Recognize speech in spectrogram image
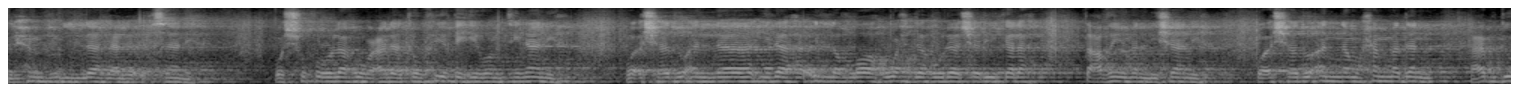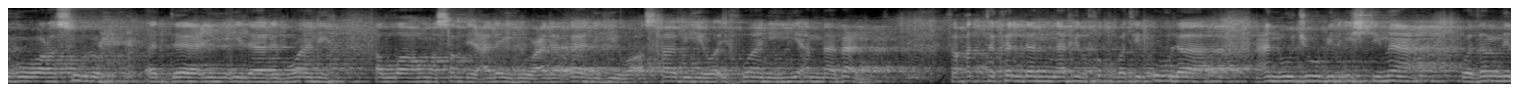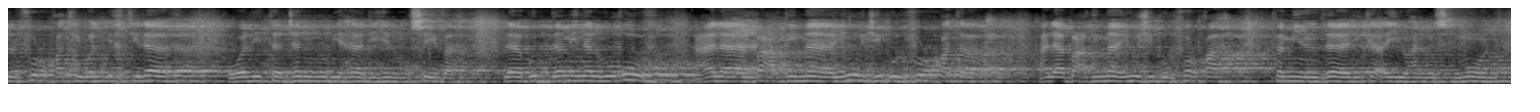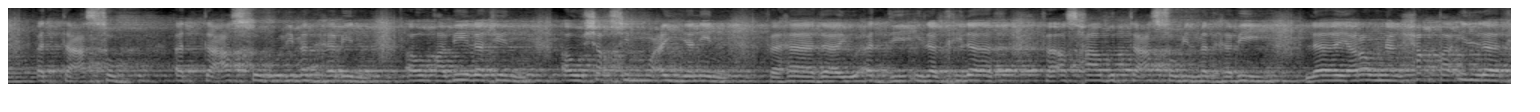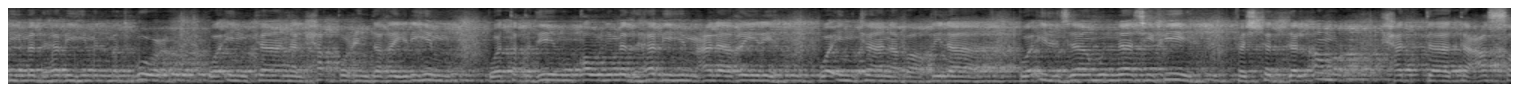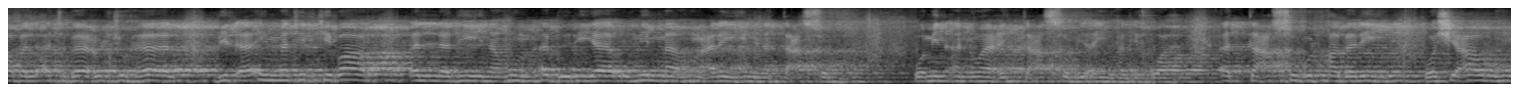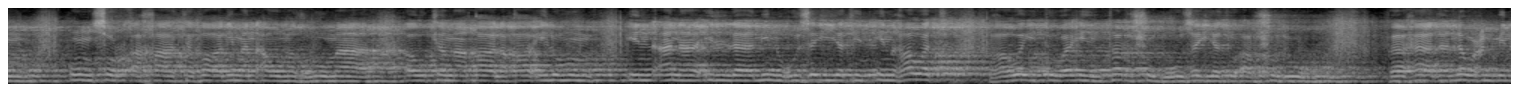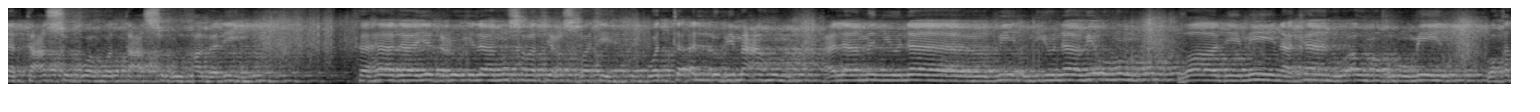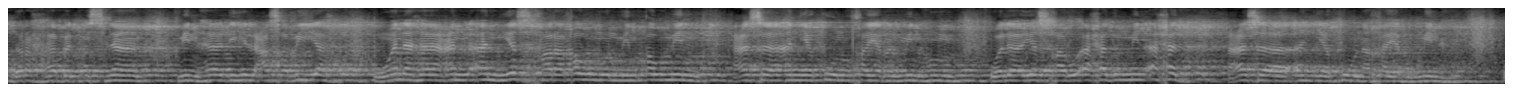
الحمد لله على إحسانه والشكر له على توفيقه وامتنانه وأشهد أن لا إله إلا الله وحده لا شريك له تعظيما لشانه وأشهد أن محمدا عبده ورسوله الداعي إلى رضوانه. اللهم صل عليه وعلى آله وأصحابه وإخوانه أما بعد. فقد تكلمنا في الخطبة الأولى عن وجوب الاجتماع وذم الفرقة والاختلاف ولتجنب هذه المصيبة. لا بد من الوقوف على بعض ما يوجب الفرقة على بعض ما يوجب الفرقة. فمن ذلك أيها المسلمون التعصب التعصب لمذهب أو قبيلة أو شخص معين فهذا يؤدي إلى الخلاف. فأصحاب التعصب المذهبي لا يرون الحق إلا في مذهبهم المتبوع وإن كان الحق عند غيرهم وتقديم قول مذهبهم على غيره وإن كان باطلا. وإلزام الناس فيه فاشتد الأمر حتى تعصب الأتباع الجهال بالأئمة الكبار الذين هم أبرياء مما هم عليه من التعصب. ومن أنواع التعصب أيها الإخوة التعصب القبلي وشعارهم انصر أخاك ظالما أو مظلوما أو كما قال قائلهم إن أنا إلا من غزية إن غوت غويت وإن ترشد غزية أرشد. فهذا نوع من التعصب وهو التعصب القبلي. فهذا يدعو إلى نصرة عصبته والتألب معهم على من يناوئهم. ظالمين كانوا أو مظلومين. وقد رهب الإسلام من هذه العصبية ونهى عن أن يسخر قوم من قوم. عسى أن يكونوا خيرا منهم. ولا يسخر أحد من أحد. عسى أن يكون خيرا منه.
